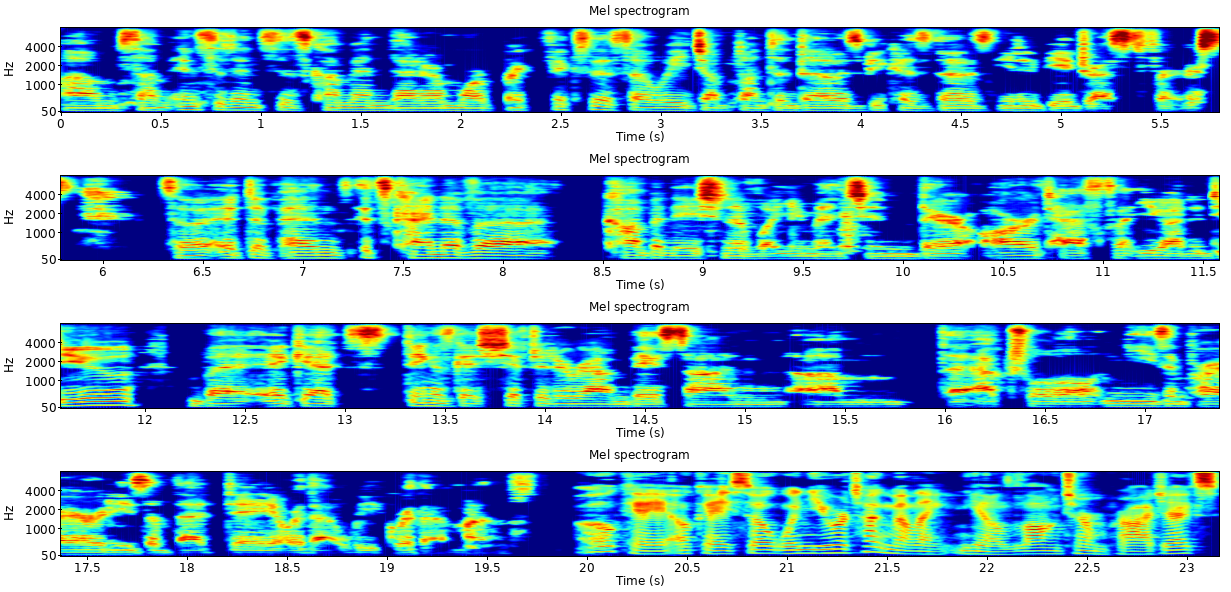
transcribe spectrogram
um, some incidences come in that are more break fixes. So we jumped onto those because those need to be addressed first. So it depends. It's kind of a combination of what you mentioned. There are tasks that you got to do, but it gets things get shifted around based on um, the actual needs and priorities of that day or that week or that month. Okay, okay. So when you were talking about like you know long term projects,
